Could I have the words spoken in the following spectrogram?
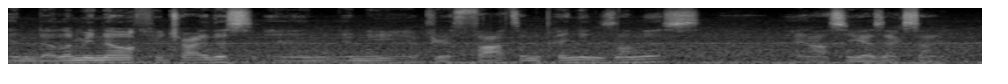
And uh, let me know if you try this and any of your thoughts and opinions on this. And I'll see you guys next time.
